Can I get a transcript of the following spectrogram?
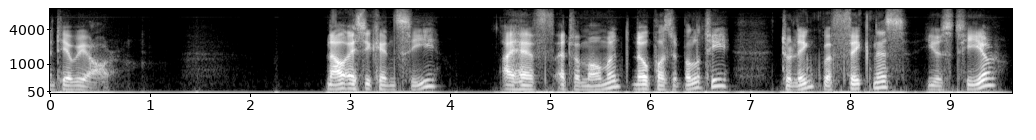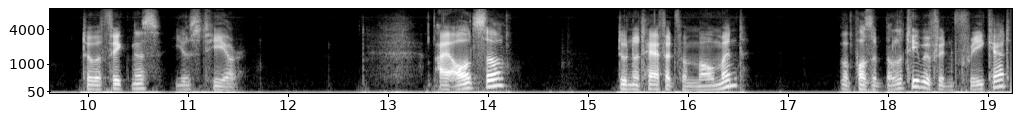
and here we are. Now as you can see, I have at the moment no possibility to link the thickness used here to the thickness used here. I also do not have at the moment the possibility within FreeCAD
